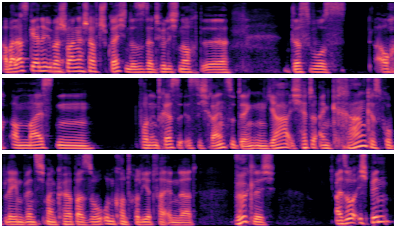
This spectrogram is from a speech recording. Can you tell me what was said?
Aber lass gerne über Schwangerschaft sprechen. Das ist natürlich noch äh, das, wo es auch am meisten von Interesse ist, sich reinzudenken, ja, ich hätte ein krankes Problem, wenn sich mein Körper so unkontrolliert verändert. Wirklich. Also ich bin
